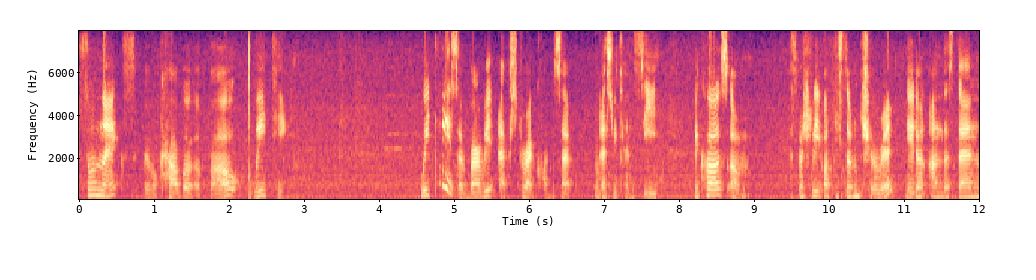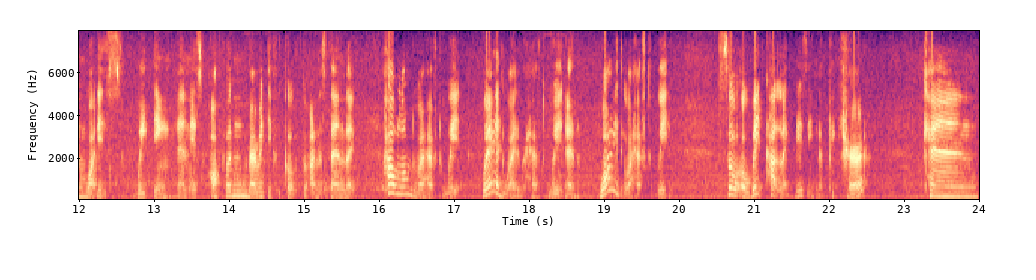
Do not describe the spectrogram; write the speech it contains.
so next we will cover about waiting. Waiting is a very abstract concept, as you can see, because um, especially autism children, they don't understand what is waiting, and it's often very difficult to understand like how long do I have to wait, where do I have to wait, and why do I have to wait. So a wait card like this in the picture can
